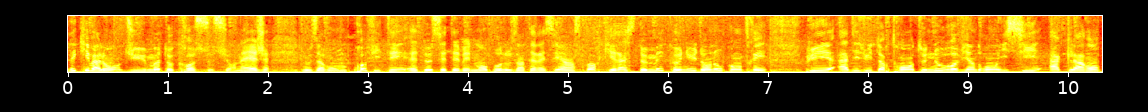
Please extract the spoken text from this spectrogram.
l'équivalent du motocross sur neige. Nous avons profité de cet événement pour nous intéresser à un sport qui reste méconnu dans nos contrées. Puis à 18h30, nous reviendrons ici à Clarence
